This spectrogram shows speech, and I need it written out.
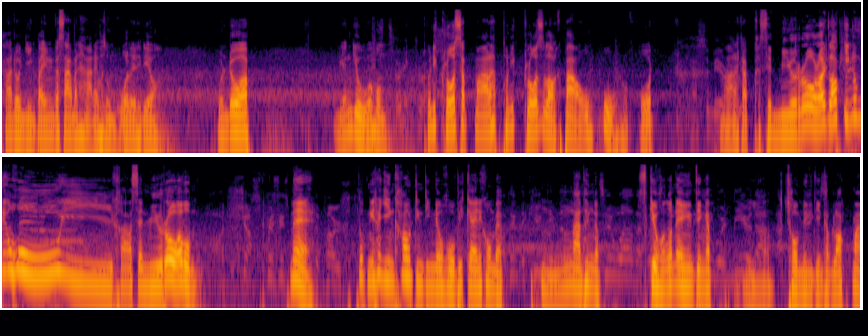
ถ้าโดนยิงไปมันก็สร้างปัญหาได้พอสมควรเลยทีเดียวโรนัลโดครับเลี้ยงอยู่ครับผมโทนี่โครสครับมาแล้วครับโทนี่โครสหลอกหรือเปล่า โอ้โหโครสมาแล้วครับคาเซมิโร่ล็อกยิงลูกนี้ โอ้โหคาเซมิโร่ครับผมแหม ลูกนี้ถ้ายิงเข้าจริงๆเนี่ยโอ้โหพี่แกนี่คงแบบหืมน่าทึ่งกับ skill ของตนเองจริงๆครับนี่ครับชมจริงๆครับล็อกมา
